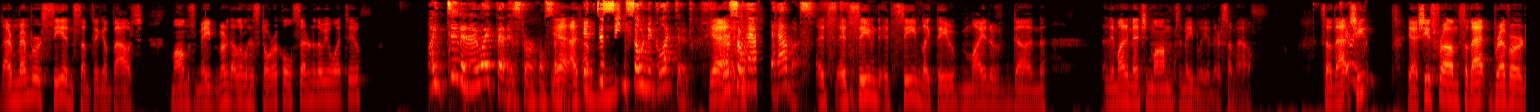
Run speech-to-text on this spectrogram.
that I remember seeing something about Moms Mabley. Remember that little historical center that we went to? I did, and I like that historical center. Yeah, I- it I'm- just seems so neglected. Yeah, they're so just- happy to have us. It's it seemed it seemed like they might have done they might have mentioned Moms Mabley in there somehow. So that Very she yeah, she's from so that Brevard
